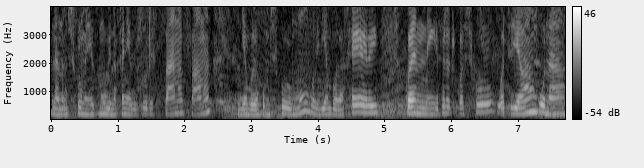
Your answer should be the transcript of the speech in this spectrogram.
na namshukuru Mwenyezi Mungu inafanya vizuri sana sana. Ni jambo la kumshukuru Mungu, ni jambo la heri. Kwa hiyo ningependa tukashukuru wateja wangu na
